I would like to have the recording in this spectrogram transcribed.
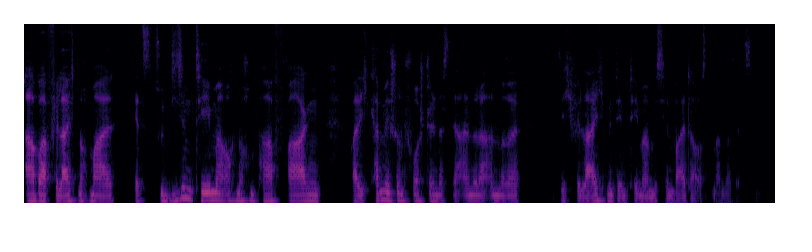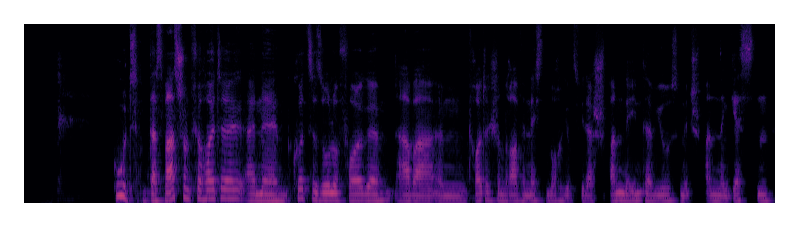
aber vielleicht noch mal jetzt zu diesem Thema auch noch ein paar Fragen, weil ich kann mir schon vorstellen, dass der ein oder andere sich vielleicht mit dem Thema ein bisschen weiter auseinandersetzen will. Gut, das war's schon für heute. Eine kurze Solo-Folge, aber ähm, freut euch schon drauf. In der nächsten Woche gibt es wieder spannende Interviews mit spannenden Gästen.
